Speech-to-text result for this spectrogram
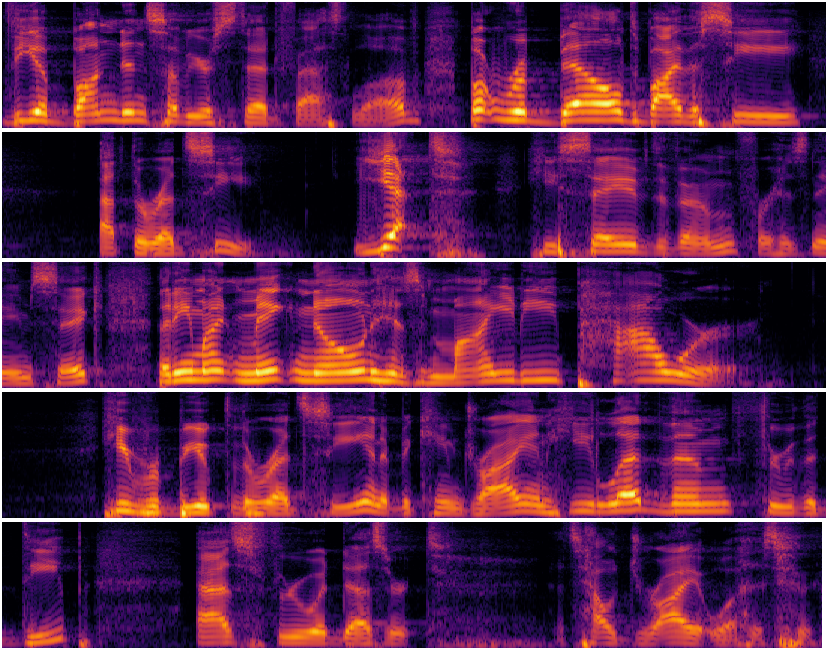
the abundance of your steadfast love, but rebelled by the sea at the Red Sea. Yet he saved them for his name's sake, that he might make known his mighty power. He rebuked the Red Sea, and it became dry, and he led them through the deep as through a desert. That's how dry it was.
